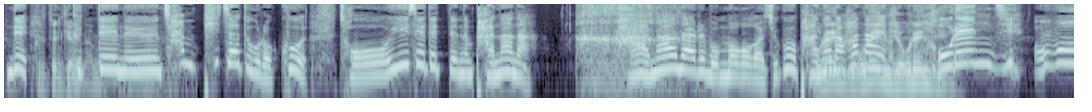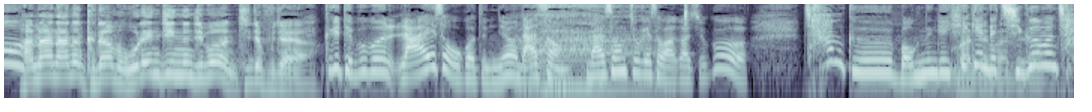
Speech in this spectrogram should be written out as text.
근데 그때는. 예. 참 피자도 그렇고 저희 세대 때는 바나나. 바나나를 못 먹어가지고 바나나 오렌지, 하나에 오렌지, 오렌지. 오렌지. 어머 바나나는 그나마 오렌지 있는 집은 진짜 부자야. 그게 대부분 LA에서 오거든요. 나성 나성 쪽에서 와가지고 참 그 먹는 게 희귀인데 아. 지금은 참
